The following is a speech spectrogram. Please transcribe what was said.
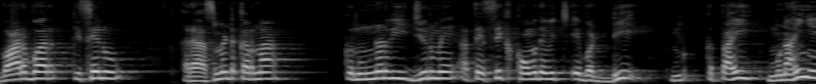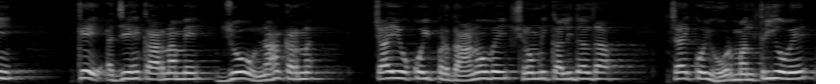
ਵਾਰ-ਵਾਰ ਕਿਸੇ ਨੂੰ ਹਰਾਸਮੈਂਟ ਕਰਨਾ ਕਾਨੂੰਨਨ ਵੀ ਜੁਰਮ ਹੈ ਅਤੇ ਸਿੱਖ ਕੌਮ ਦੇ ਵਿੱਚ ਇਹ ਵੱਡੀ ਮ- ਕਤਾਈ ਮੁਨਾਹੀ ਹੈ ਕਿ ਅਜਿਹੇ ਕਾਰਨਾਮੇ ਜੋ ਨਾ ਕਰਨ ਚਾਹੇ ਉਹ ਕੋਈ ਪ੍ਰਧਾਨ ਹੋਵੇ ਸ਼੍ਰੋਮਣੀ ਅਕਾਲੀ ਦਲ ਦਾ, ਚਾਹੇ ਕੋਈ ਹੋਰ ਮੰਤਰੀ ਹੋਵੇ,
